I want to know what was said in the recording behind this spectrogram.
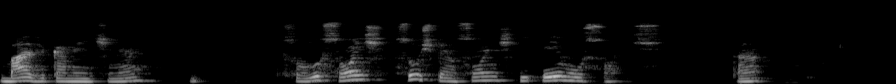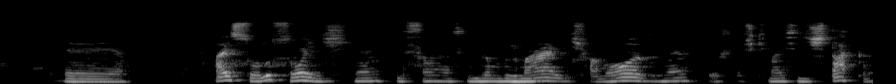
basicamente, né? Soluções, suspensões e emulsões, tá? É, as soluções, né, que são, assim, digamos, os mais famosos, né, os, que mais se destacam,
